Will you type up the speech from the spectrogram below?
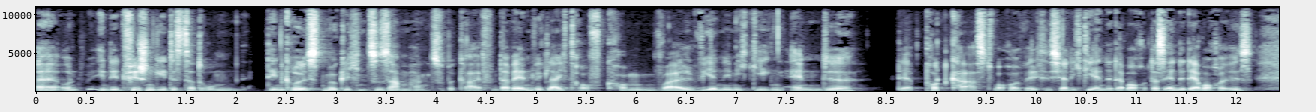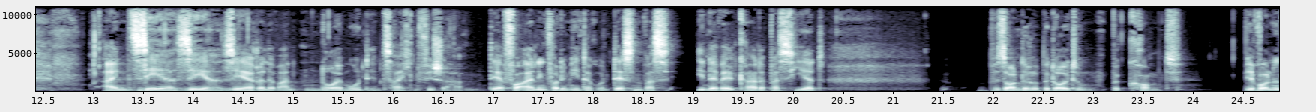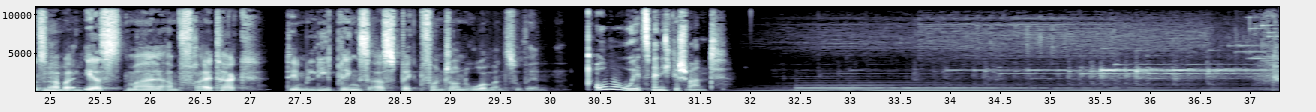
und in den Fischen geht es darum, den größtmöglichen Zusammenhang zu begreifen. Da werden wir gleich drauf kommen, weil wir nämlich gegen Ende der Podcast-Woche, welches ja nicht die Ende der Woche, das Ende der Woche ist, einen sehr, sehr, sehr relevanten Neumond im Zeichen Fische haben, der vor allen Dingen vor dem Hintergrund dessen, was in der Welt gerade passiert, besondere Bedeutung bekommt. Wir wollen uns mhm. aber erstmal am Freitag dem Lieblingsaspekt von John Ruhrmann zu wenden. Oh, jetzt bin ich gespannt.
